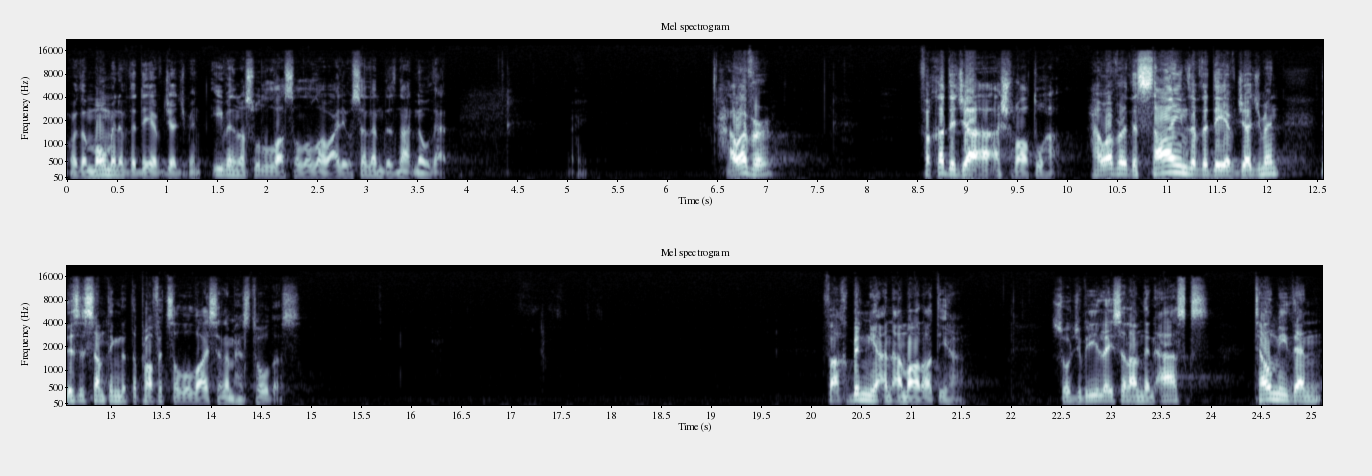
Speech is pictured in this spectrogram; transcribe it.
or the moment of the day of judgment. Even rasulullah sallallahu alaihi wasallam does not know that. however فقد جاء أشراطها however the signs of the day of judgment this is something that the Prophet ﷺ has told us. فأخبرني عن أماراتها. So Jibreel salam then asks, Tell me then,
